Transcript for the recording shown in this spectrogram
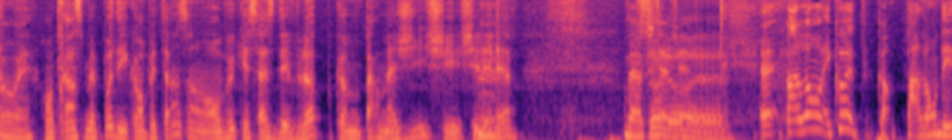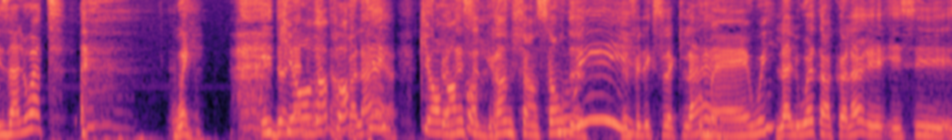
Ah, ouais. On transmet pas des compétences, on, on veut que ça se développe comme par magie chez, chez Mhm. l'élève. Ben, Ça, tout à là, fait. euh, Euh, parlons, écoute, quand- parlons des alouettes. Oui. Et de Qui ont l'alouette en remporté- colère. qui tu ont connais remporté- cette grande chanson de, Oui. de Félix Leclerc? Ben oui. L'alouette en colère. Et, et c'est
